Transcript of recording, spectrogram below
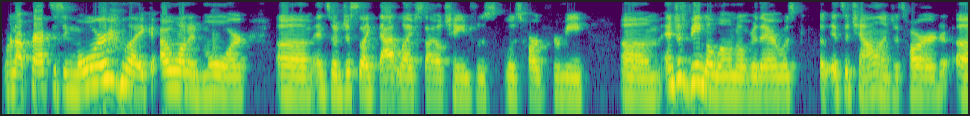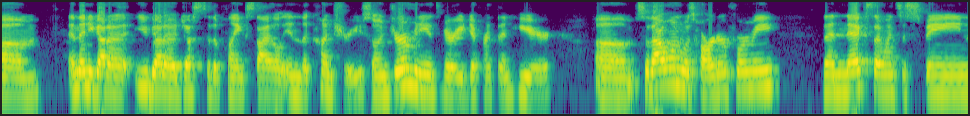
we're not practicing more. like I wanted more, um, and so just like that lifestyle change was was hard for me. Um, and just being alone over there was it's a challenge. It's hard. Um, and then you gotta you gotta adjust to the playing style in the country. So in Germany, it's very different than here. Um, so that one was harder for me. Then next, I went to Spain,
